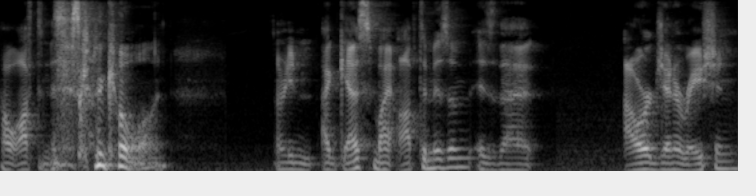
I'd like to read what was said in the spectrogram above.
how often is this going to go on? I mean, I guess my optimism is that our generation,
